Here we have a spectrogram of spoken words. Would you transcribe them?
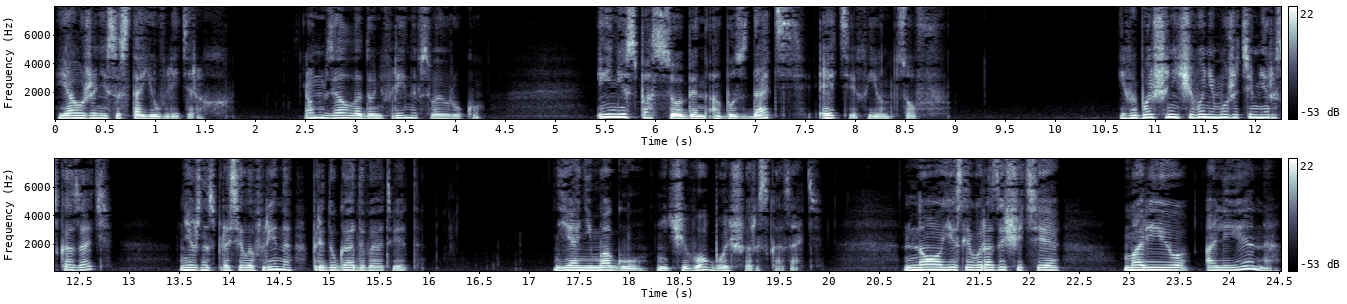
Я уже не состою в лидерах. Он взял ладонь Фрины в свою руку. И не способен обуздать этих юнцов. И вы больше ничего не можете мне рассказать? нежно спросила Фрина, предугадывая ответ. Я не могу ничего больше рассказать. Но если вы разыщете Марию Алиена,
